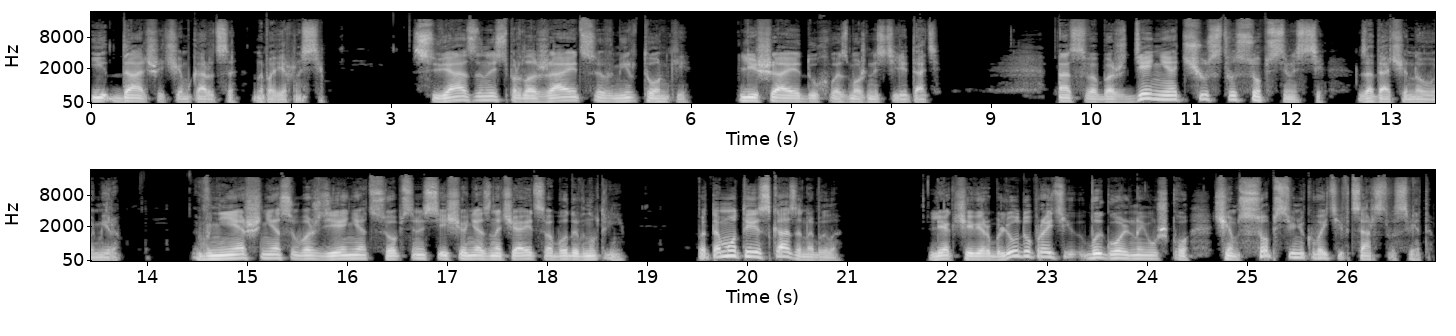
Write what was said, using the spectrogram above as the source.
и дальше, чем кажется на поверхности. Связанность продолжается в мир тонкий, лишая дух возможности летать. Освобождение от чувства собственности — задача нового мира. Внешнее освобождение от собственности еще не означает свободы внутренней. Потому-то и сказано было Легче верблюду пройти в игольное ушко, чем собственнику войти в царство света.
